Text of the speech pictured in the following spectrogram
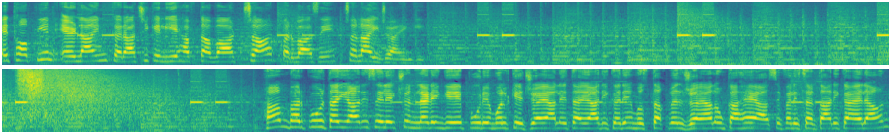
एथोपियन एयरलाइन कराची के लिए हफ्तावार चार परवाजें चलाई जाएँगी। हम भरपूर तैयारी से इलेक्शन लड़ेंगे। पूरे मुल्क के जयाले तैयारी करें। मुस्तबिल जयालों का है। आसिफ अली सरदारी का ऐलान।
